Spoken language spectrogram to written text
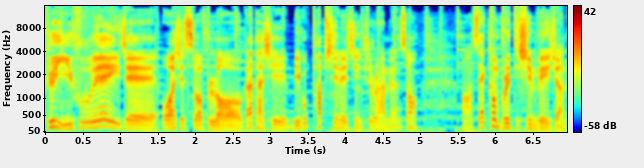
그 이후에 이제 오아시스와 블러가 다시 미국 팝 scene에 진출을 하면서 어, second British Invasion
